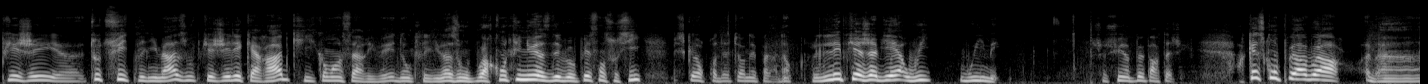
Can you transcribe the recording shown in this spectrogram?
piégez euh, tout de suite les limaces, vous piégez les carabes qui commencent à arriver. Donc les limaces vont pouvoir continuer à se développer sans souci, puisque leur prédateur n'est pas là. Donc les pièges à bière, oui, oui, mais. Je suis un peu partagé. Alors qu'est-ce qu'on peut avoir? Eh ben,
